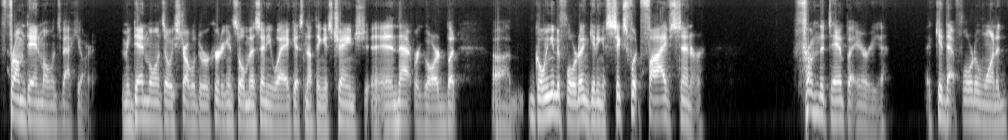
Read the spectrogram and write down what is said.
from Dan Mullen's backyard. I mean, Dan Mullen's always struggled to recruit against Ole Miss anyway. I guess nothing has changed in that regard, but uh, going into Florida and getting a six foot five center from the Tampa area, a kid that Florida wanted,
